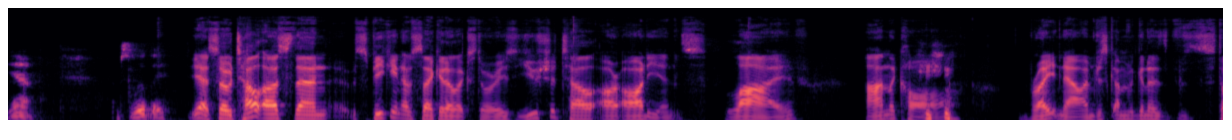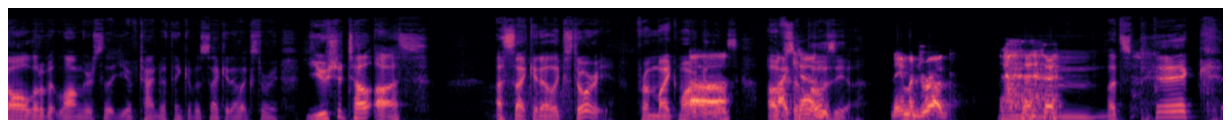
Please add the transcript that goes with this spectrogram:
yeah. Absolutely. Yeah, so tell us then, speaking of psychedelic stories, you should tell our audience live on the call right now. I'm just I'm going to stall a little bit longer so that you have time to think of a psychedelic story. You should tell us a psychedelic story from Mike Margolies uh, of I Psymposia. Can. Name a drug. mm, let's pick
